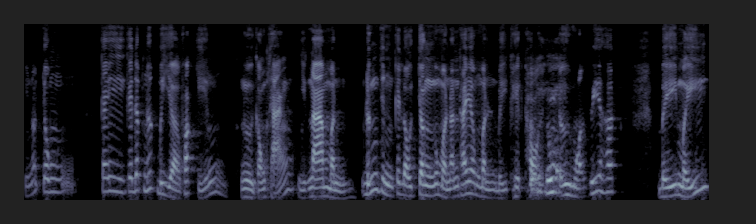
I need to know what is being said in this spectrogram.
Thì nói chung cái cái đất nước bây giờ phát triển người cộng sản Việt Nam mình đứng trên cái đôi chân của mình anh thấy không? Mình bị thiệt thòi từ mọi phía hết. Bị Mỹ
